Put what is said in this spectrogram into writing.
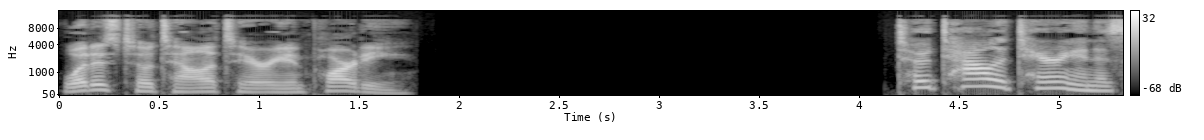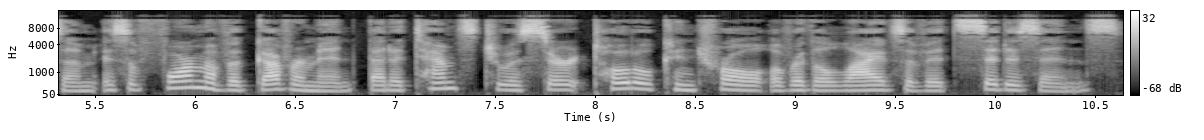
What is totalitarian party? Totalitarianism is a form of a government that attempts to assert total control over the lives of its citizens.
